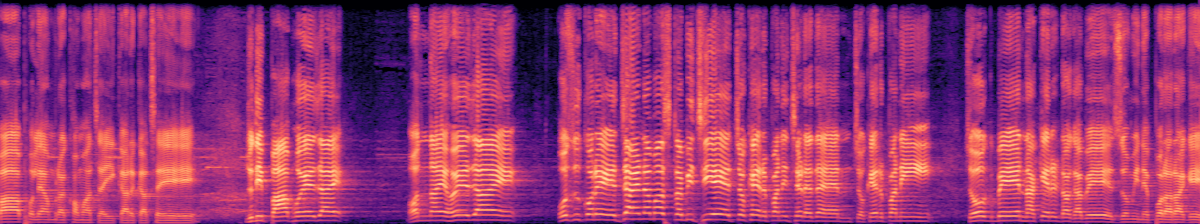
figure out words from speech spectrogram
পাপ হলে আমরা ক্ষমা চাই কার কাছে? যদি পাপ হয়ে যায়, অন্যায় হয়ে যায়, অজু করে যায় নামাজটা বিছিয়ে চোখের পানি ছেড়ে দেন, চোখের পানি চোখ বে নাকের ডগাবে, জমিনে পড়ার আগে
